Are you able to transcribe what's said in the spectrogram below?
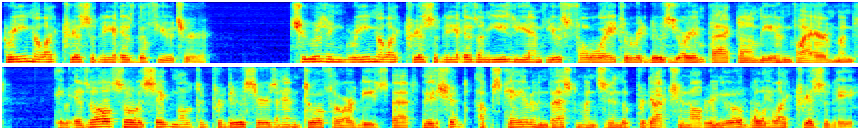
Green electricity is the future. Choosing green electricity is an easy and useful way to reduce your impact on the environment. It is also a signal to producers and to authorities that they should upscale investments in the production of renewable electricity.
